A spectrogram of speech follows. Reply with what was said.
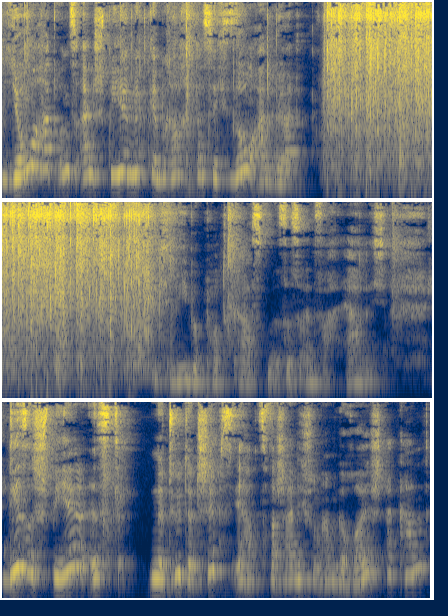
Jo hat uns ein Spiel mitgebracht, das sich so anhört. Ich liebe Podcasten, es ist einfach herrlich. Dieses Spiel ist eine Tüte Chips. Ihr habt es wahrscheinlich schon am Geräusch erkannt.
